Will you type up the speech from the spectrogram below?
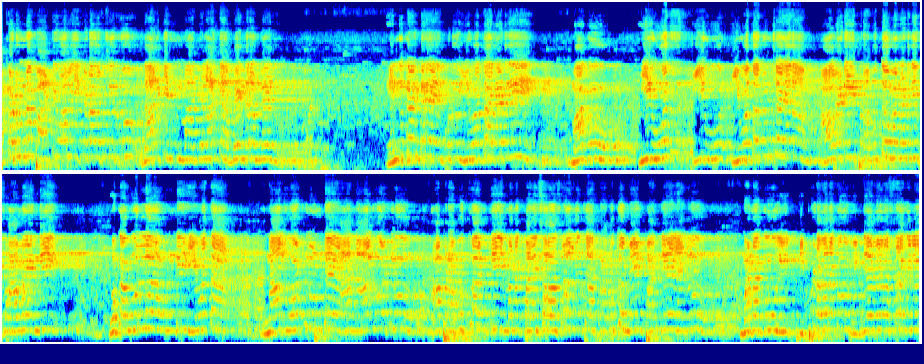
అక్కడ ఉన్న పార్టీ వాళ్ళు ఇక్కడ వచ్చిర్రు దానికి మాకు ఎలాంటి అభ్యంతరం లేదు ఎందుకంటే ఇప్పుడు యువత అనేది మాకు ఈ యువత ఈ యువ- యువత నుంచే కదా ఆల్రెడీ ప్రభుత్వం అనేది ఫామ్ అయింది ఒక ఊళ్ళో ఉండి యువత నాలుగు ఓట్లు ఉంటే ఆ నాలుగు ఓట్లు ఆ ప్రభుత్వానికి మనకు పది సంవత్సరాల నుంచి ఆ ప్రభుత్వం ఏం పనిచేయలేదు. మనకు ఇ- ఇప్పటి వరకు విద్యా వ్యవస్థ ఇలా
